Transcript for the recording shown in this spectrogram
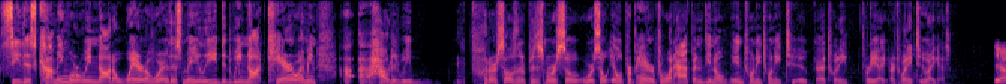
see this coming? Were we not aware of where this may lead? Did we not care? I mean, uh, uh how did we put ourselves in a position where so we're so ill prepared for what happened, you know, in 2022, uh, 23 or 22, I guess. Yeah,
